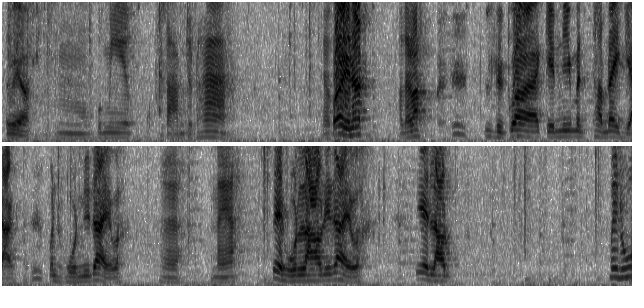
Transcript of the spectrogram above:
ไม่มีเหรออืมกูมีสามจุดห้าแต่เฮ้ยนัดอะไรวะรู้สึกว่าเกมนี้มันทำได้อีกอย่าง มันโหนนี่ได้วะเออไหนอะเนี่ยโหนลาวนี่ได้วะเนี่ยลาวไม่รู้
